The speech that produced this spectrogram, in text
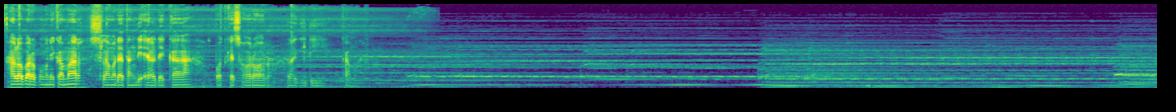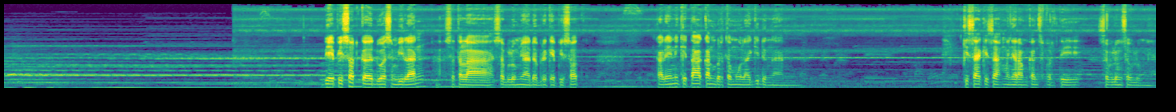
Halo para penghuni kamar, selamat datang di LDK Podcast Horor lagi di kamar. Di episode ke-29 setelah sebelumnya ada break episode Kali ini kita akan bertemu lagi dengan kisah-kisah menyeramkan seperti sebelum-sebelumnya.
